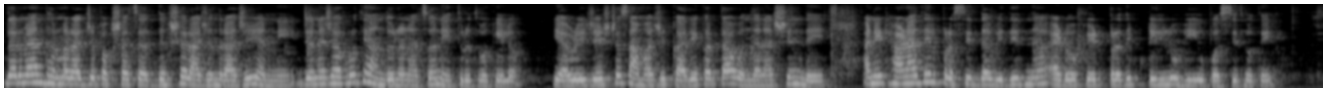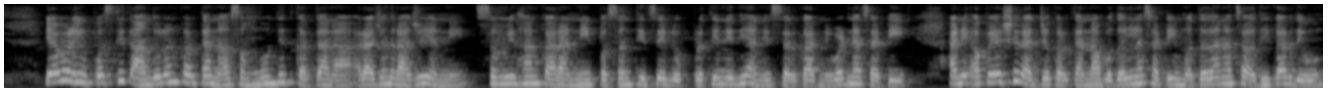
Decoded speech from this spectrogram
दरम्यान धर्मराज्य पक्षाचे अध्यक्ष राजन राजे यांनी जनजागृती आंदोलनाचं नेतृत्व केलं. यावेळी ज्येष्ठ सामाजिक कार्यकर्ता वंदना शिंदे आणि ठाण्यातील प्रसिद्ध विधिज्ञ ॲडव्होकेट प्रदीप टिल्लूही उपस्थित होते. यावेळी उपस्थित आंदोलनकर्त्यांना संबोधित करताना राजन राजे यांनी संविधानकारांनी पसंतीचे लोकप्रतिनिधी आणि सरकार निवडण्यासाठी आणि अपयशी राज्यकर्त्यांना बदलण्यासाठी मतदानाचा अधिकार देऊन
